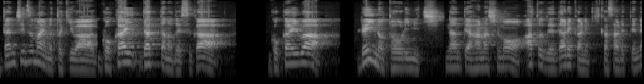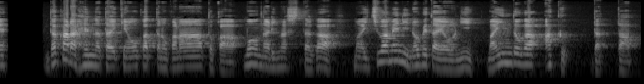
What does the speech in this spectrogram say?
団地住まいの時は5階だったのですが5階は霊の通り道なんて話も後で誰かに聞かされてねだから変な体験多かったのかなとかもなりましたが、まあ、1話目に述べたようにマインドが悪だった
